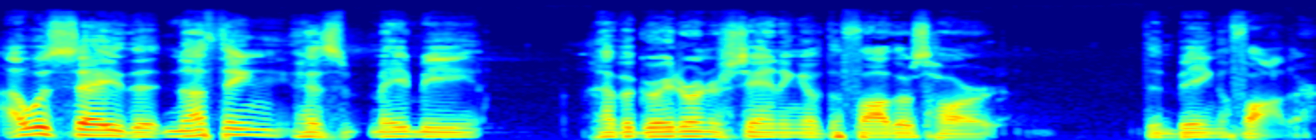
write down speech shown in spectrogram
I would say that nothing has made me have a greater understanding of the Father's heart than being a father.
